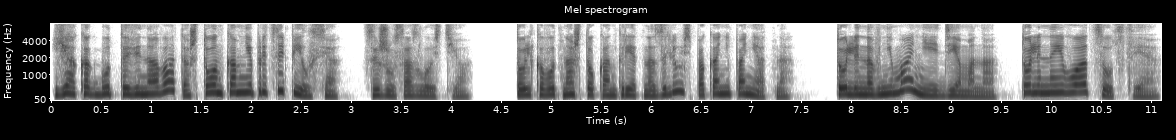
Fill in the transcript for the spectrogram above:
Я как будто виновата, что он ко мне прицепился, цежу со злостью. Только вот на что конкретно злюсь, пока непонятно. То ли на внимание демона, то ли на его отсутствие.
